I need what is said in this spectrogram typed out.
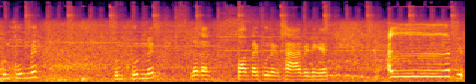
คุณคุ้นไหมคุณคุ้นไหมแล้วก็ตอนไปคูเรนคาเป็นยังไงอืดอ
